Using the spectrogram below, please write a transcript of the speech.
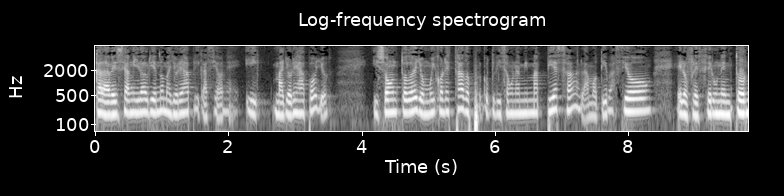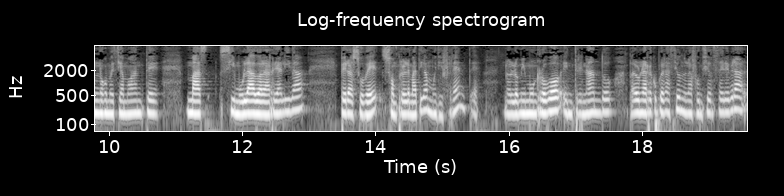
cada vez se han ido abriendo mayores aplicaciones y mayores apoyos y son todos ellos muy conectados porque utilizan unas mismas piezas, la motivación, el ofrecer un entorno, como decíamos antes, más simulado a la realidad, pero a su vez son problemáticas muy diferentes. No es lo mismo un robot entrenando para una recuperación de una función cerebral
